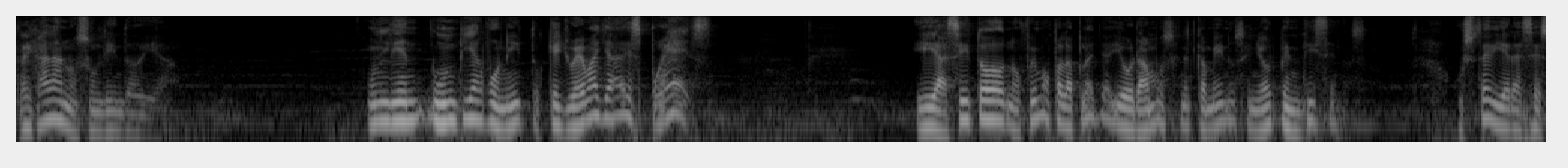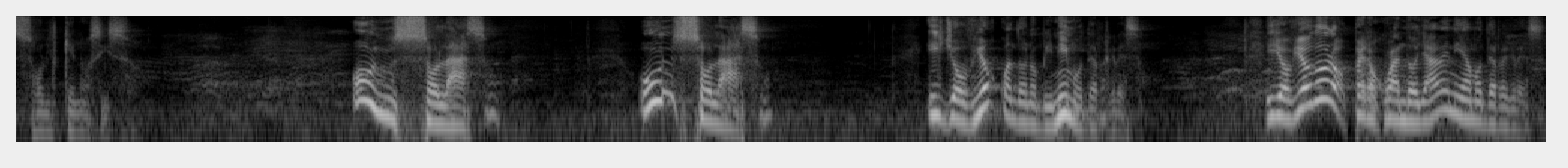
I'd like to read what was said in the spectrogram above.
regálanos un lindo día un, día bonito, que llueva ya después. Y así todos nos fuimos para la playa y oramos en el camino, Señor, bendícenos. Usted viera ese sol que nos hizo. Un solazo, un solazo. Y llovió cuando nos vinimos de regreso. Y llovió duro, pero cuando ya veníamos de regreso.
